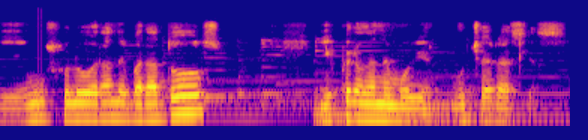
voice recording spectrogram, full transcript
Eh, un saludo grande para todos y espero que anden muy bien. Muchas gracias.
